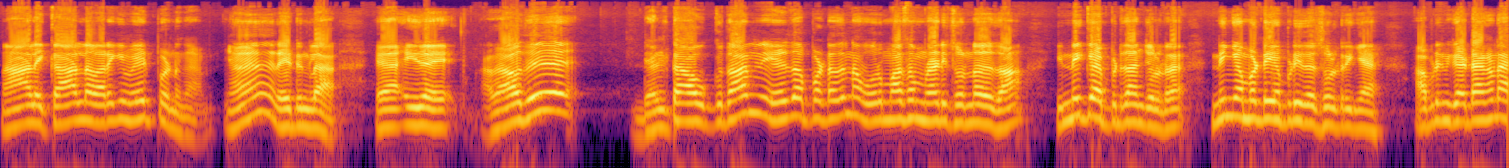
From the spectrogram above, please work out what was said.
நாளை காலைல வரைக்கும் வெயிட் பண்ணுங்கள் ஆ, ரைட்டுங்களா? இதை அதாவது டெல்டாவுக்கு தான் எழுதப்பட்டது நான் ஒரு மாதம் முன்னாடி சொன்னது தான் இன்றைக்கி அப்படி தான் சொல்கிறேன் நீங்கள் மட்டும் எப்படி இதை சொல்கிறீங்க அப்படின்னு கேட்டாங்கன்னா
